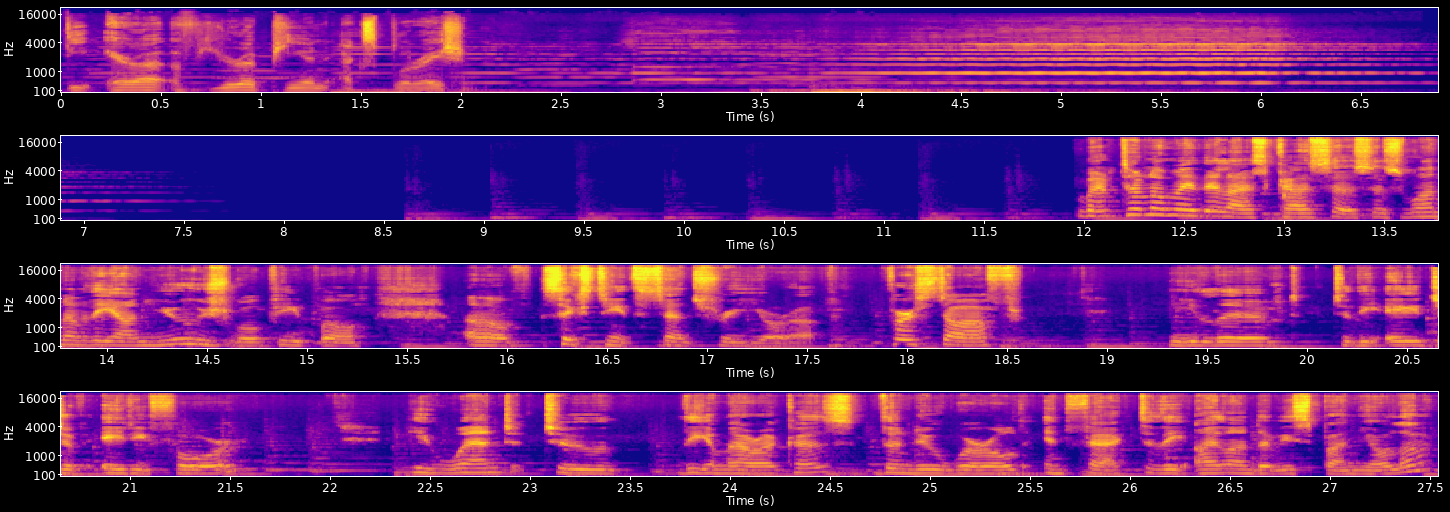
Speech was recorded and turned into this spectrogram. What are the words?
the era of European exploration. Bartolome de las Casas is one of the unusual people of 16th century Europe. First off, he lived to the age of 84. He went to the Americas, the New World, in fact, to the island of Hispaniola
